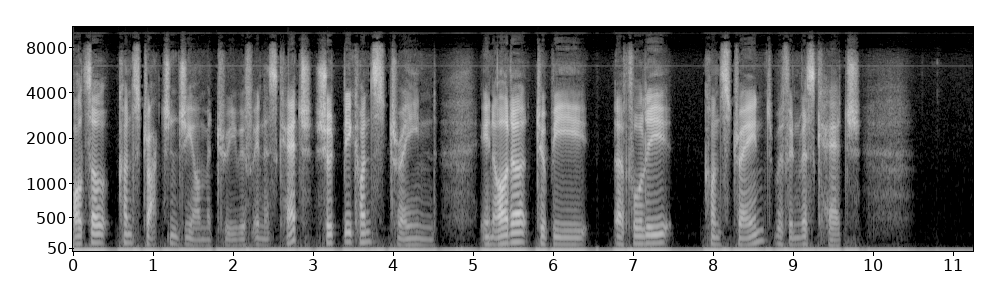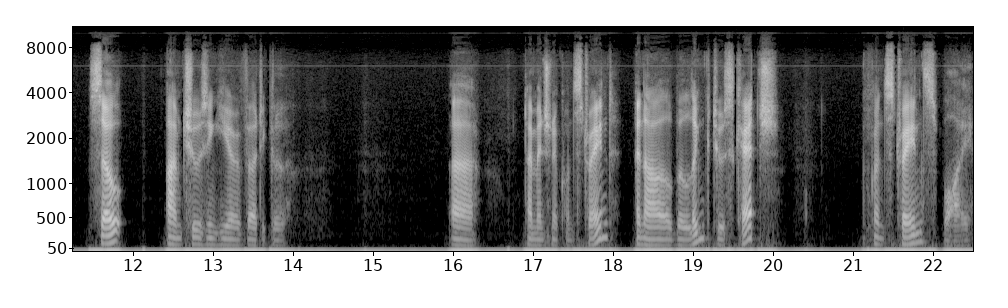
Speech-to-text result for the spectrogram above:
also, construction geometry within a sketch should be constrained in order to be uh, fully constrained within the sketch. So I'm choosing here a vertical uh, dimensional constraint and I will link to sketch constraints y.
